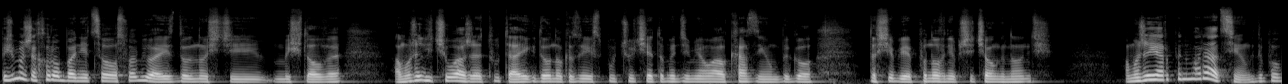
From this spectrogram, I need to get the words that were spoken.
Być może choroba nieco osłabiła jej zdolności myślowe, a może liczyła, że tutaj, gdy on okazuje współczucie, to będzie miała okazję, by go do siebie ponownie przyciągnąć. A może Jarpen ma rację, gdy po,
